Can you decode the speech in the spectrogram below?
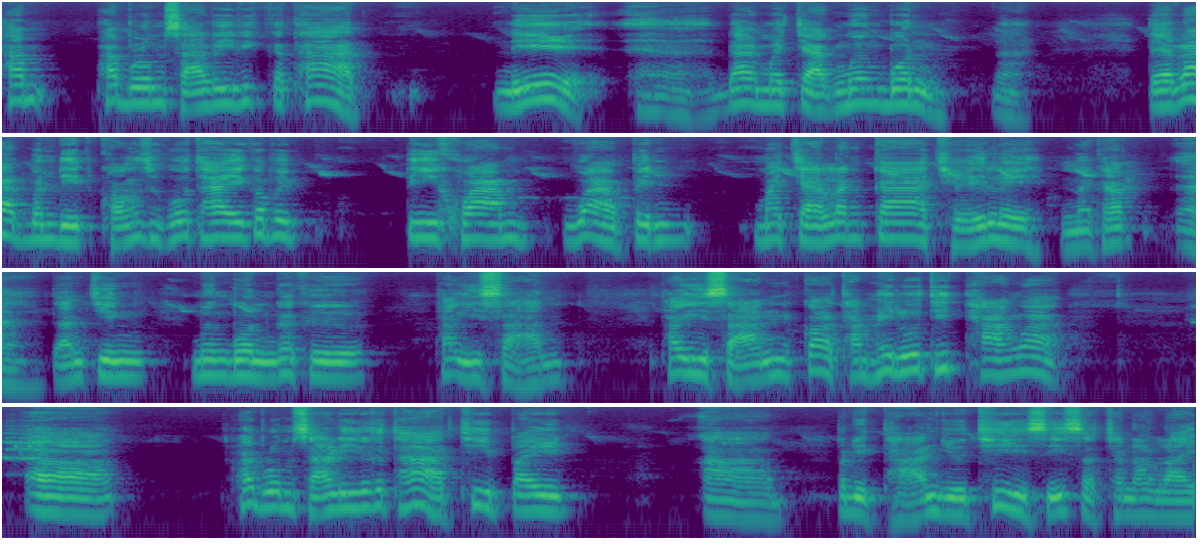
พระพระบรมสารีริกธาตุนี้ได้มาจากเมืองบนนะแต่ราชบัณฑิตของสุโขทัยก็ไปตีความว่าเป็นมาจากลังกาเฉยเลยนะครับอ่าตามจริงเมืองบนก็คือภาคอีสานภาคอีสานก็ทำให้รู้ทิศทางว่าพระบรมสารีริกธาตุที่ไปประดิษฐานอยู่ที่ศรีสัชนาลัย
